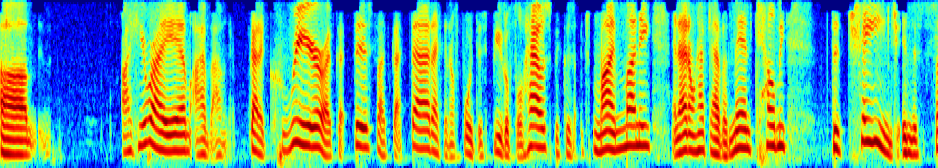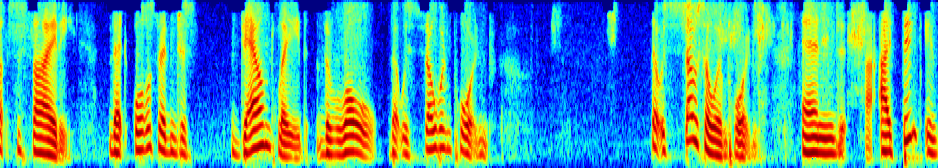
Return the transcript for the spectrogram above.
Um i here i am. I've i've got a career. I've got this i've got that. I can afford this beautiful house because it's my money and i don't have to have a man tell me. The change in the society that all of a sudden just downplayed the role that was so important that was so so important and I think in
